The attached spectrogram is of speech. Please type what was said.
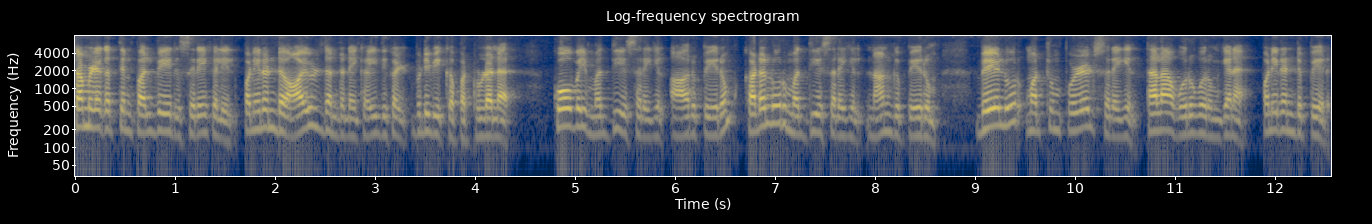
தமிழகத்தின் பல்வேறு சிறைகளில் பனிரெண்டு ஆயுள் தண்டனை கைதிகள் விடுவிக்கப்பட்டுள்ளனர். கோவை மத்திய சிறையில் ஆறு பேரும் கடலூர் மத்திய சிறையில் நான்கு பேரும் வேலூர் மற்றும் புழல் சிறையில் தலா ஒருவரும் என பனிரெண்டு பேர்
